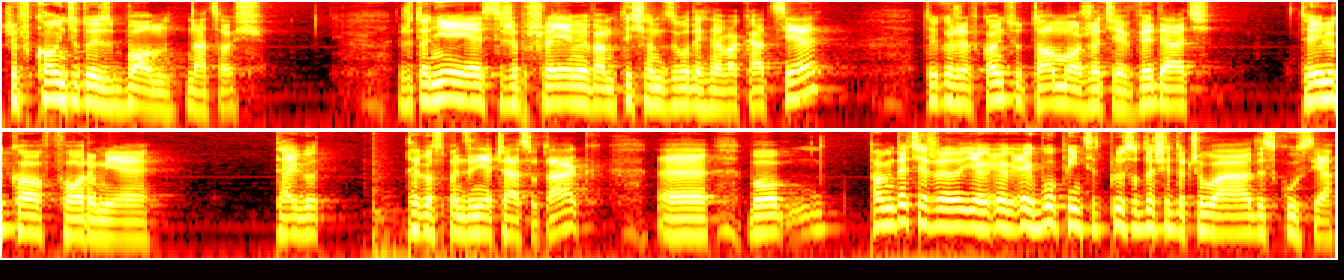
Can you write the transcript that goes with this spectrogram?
że w końcu to jest bon na coś. Że to nie jest, że przylejemy wam tysiąc złotych na wakacje, tylko że w końcu to możecie wydać tylko w formie tego, tego spędzenia czasu, tak? E, bo Pamiętacie, że jak, jak było 500, to też się toczyła dyskusja.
